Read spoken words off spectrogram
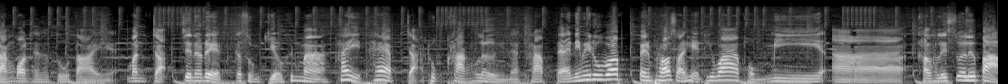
ดังบอลใส่ศัตรูตายเนี่ย มันจะเจเนเรตกระสุนเขียวขึ้นมา ให้แทบจะทุกครั้งเลยนะครับ แต่อันนี้ไม่รู้ว่าเป็นเพราะสาเหตุที่ว่าผมมีอ่าคาทาลิสด้วยหรือเปล่า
